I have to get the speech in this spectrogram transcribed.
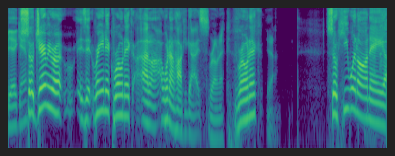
NBA game. So Jeremy, Ro- is it Rainick, Ronick? I don't know. We're not hockey guys. Roenick. Ronick. Yeah. So he went on a. Uh,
